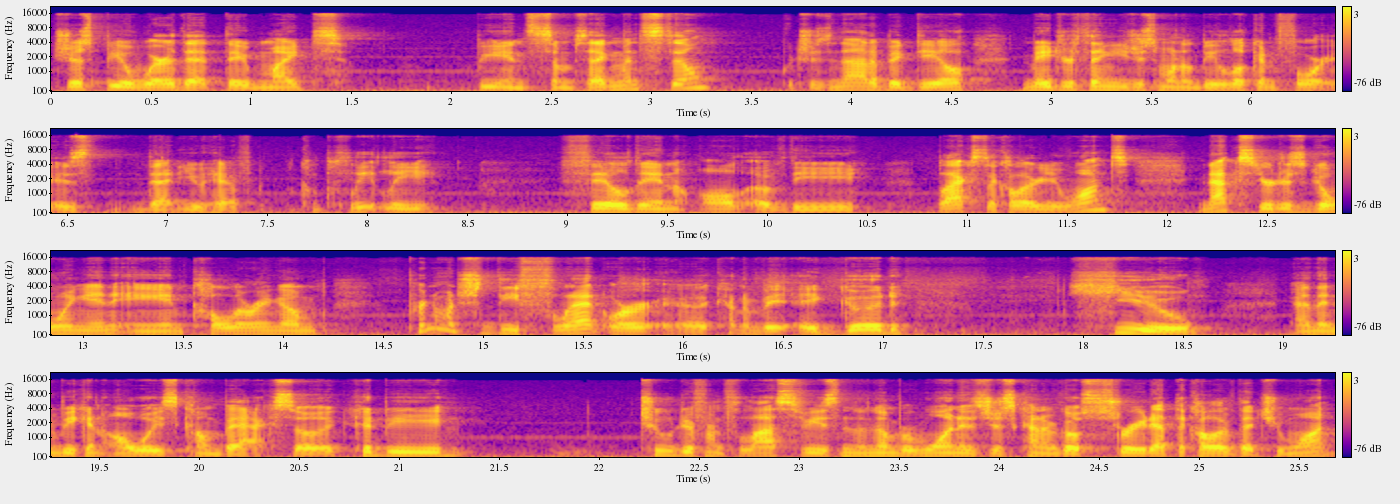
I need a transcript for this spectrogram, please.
just be aware that they might be in some segments still, which is not a big deal. Major thing you just want to be looking for is that you have completely filled in all of the blacks the color you want. Next, you're just going in and coloring them pretty much the flat or uh, kind of a, a good hue and then we can always come back. So it could be two different philosophies, and the number one is just kind of go straight at the color that you want.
